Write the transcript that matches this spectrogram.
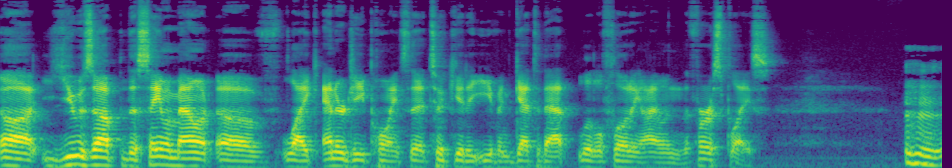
uh, use up the same amount of like energy points that it took you to even get to that little floating island in the first place. hmm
